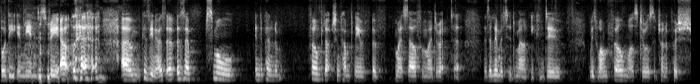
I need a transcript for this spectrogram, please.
body in the industry out there, because you know, as a as a small independent film production company of, of myself and my director, there's a limited amount you can do with one film whilst you're also trying to push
